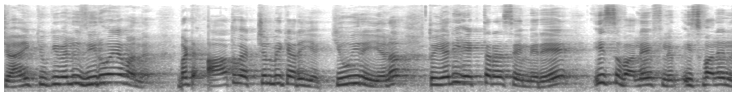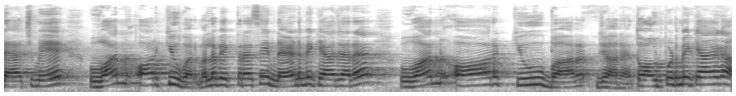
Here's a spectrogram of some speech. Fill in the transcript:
चाहे क्यू की वैल्यू ज़ीरो है या वन है बट आ तो एक्चुअल में क्या रही है? क्यू ही रही है ना? तो यानी एक तरह से मेरे इस वाले फ्लिप इस वाले लैच में वन और क्यू बार मतलब एक तरह से नैंड में क्या जा रहा है? वन और क्यू बार जा रहा है। तो आउटपुट में क्या आएगा?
